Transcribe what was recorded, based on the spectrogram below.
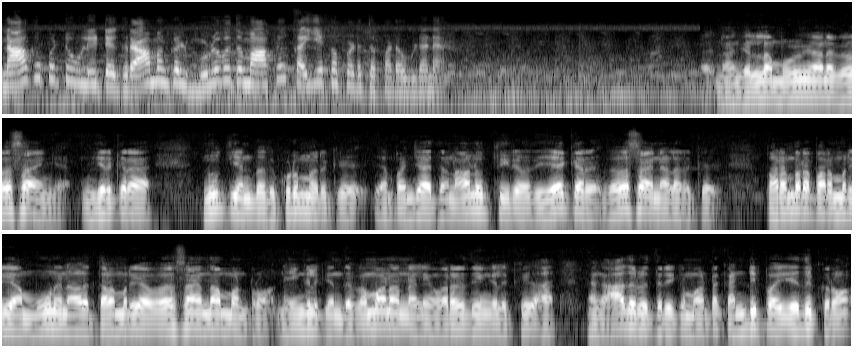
நாகப்பட்டு உள்ளிட்ட கிராமங்கள் முழுவதுமாக கையகப்படுத்தப்பட உள்ளன. நாங்கள் எல்லாம் முழுமையான விவசாயிங்க. இங்கே இருக்கிற நூற்றி எண்பது குடும்பம் இருக்கு. என் பஞ்சாயத்தில் நானூற்றி இருபது ஏக்கர் விவசாய நிலம் இருக்கு. பரம்பரை பரம்பரையா மூணு நாலு தலைமுறையா விவசாயம் தான் பண்றோம். எங்களுக்கு இந்த விமான நிலையம் வர்றது எங்களுக்கு அ, நாங்க ஆதரவு தெரிவிக்க மாட்டோம். கண்டிப்பா எதிர்க்கிறோம்.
